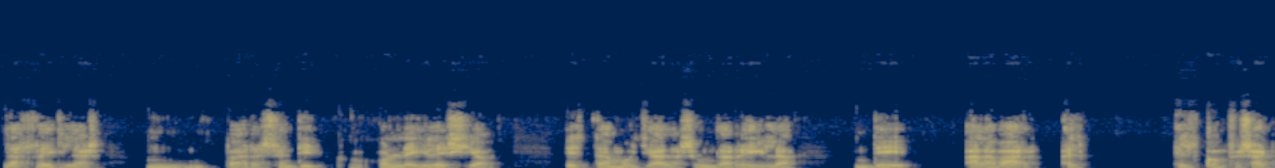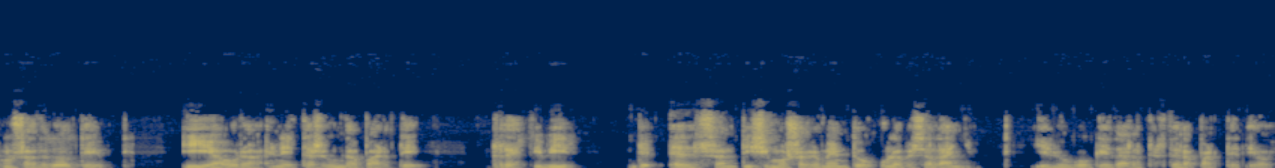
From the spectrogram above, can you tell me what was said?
las reglas mm, para sentir con la iglesia. Estamos ya en la segunda regla de alabar al el confesar con sacerdote y ahora en esta segunda parte recibir el Santísimo Sacramento una vez al año y luego queda la tercera parte de hoy.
